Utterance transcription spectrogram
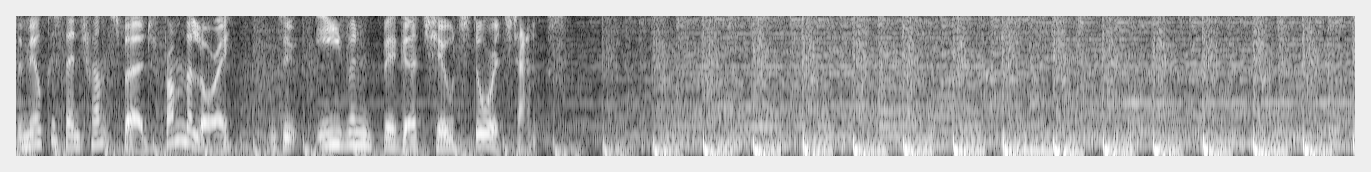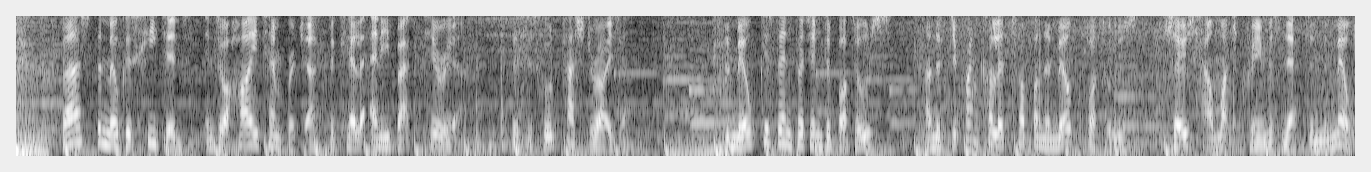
the milk is then transferred from the lorry into even bigger chilled storage tanks. First, the milk is heated into a high temperature to kill any bacteria. This is called pasteurizing. The milk is then put into bottles, and the different coloured top on the milk bottles shows how much cream is left in the milk,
